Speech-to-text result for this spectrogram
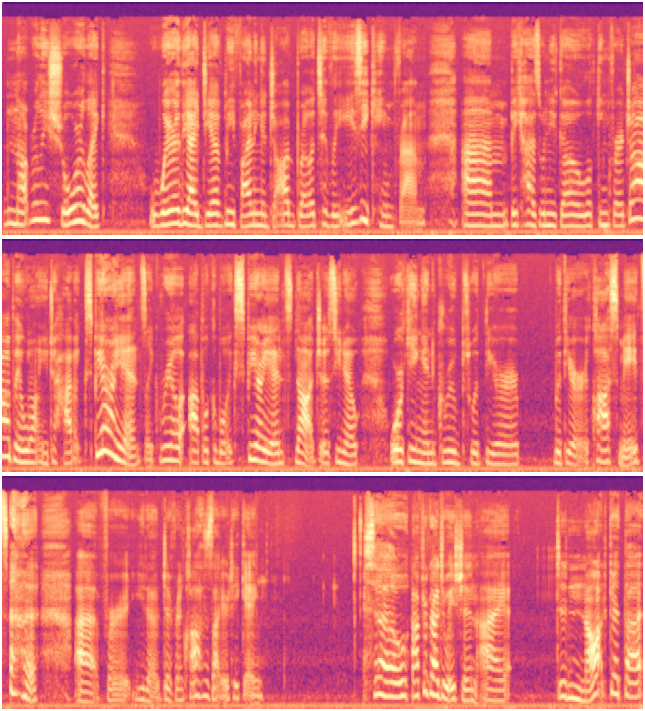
not really sure like where the idea of me finding a job relatively easy came from. Um, because when you go looking for a job, they want you to have experience, like real applicable experience, not just, you know, working in groups with your with your classmates uh, for, you know, different classes that you're taking. So after graduation, I did not get that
